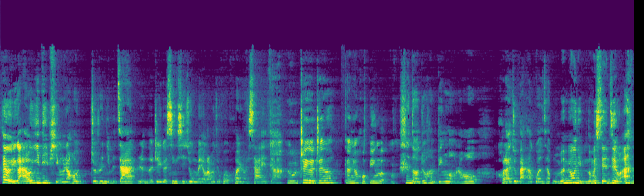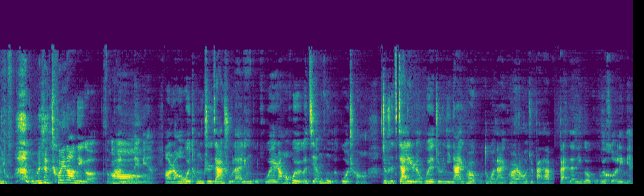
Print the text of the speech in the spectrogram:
它有一个 LED 屏，然后就是你们家人的这个信息就没了，然后就会换上下一家。哟，这个真的感觉好冰冷。是的，就很冰冷。然后。后来就把他棺材，我们没有你们那么先进有按钮，我们是推到那个焚化炉那边啊，然后会通知家属来领骨灰，然后会有一个捡骨的过程，就是家里人会就是你拿一块骨头，我拿一块，然后就把它摆在那个骨灰盒里面。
